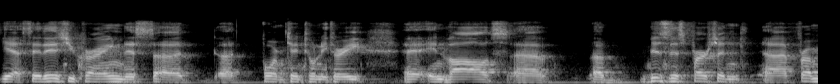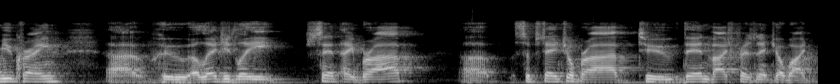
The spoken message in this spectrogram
Yes, it is Ukraine. This uh, uh, Form 1023 uh, involves uh, a business person uh, from Ukraine uh, who allegedly sent a bribe uh, substantial bribe to then Vice President Joe Biden.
